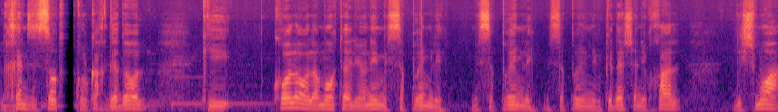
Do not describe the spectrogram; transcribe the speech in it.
לכן זה סוד כל כך גדול, כי כל העולמות העליונים מספרים לי, מספרים לי, מספרים לי, וכדי שאני אוכל לשמוע,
